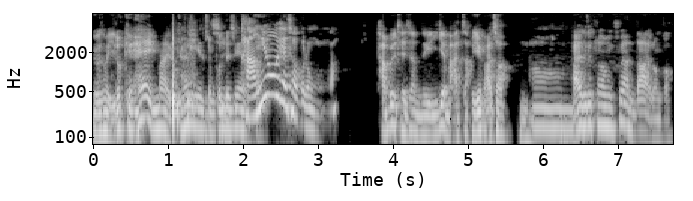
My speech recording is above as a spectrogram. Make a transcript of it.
여기서 막 이렇게 해, 임마. 이렇게 하는 게 좀. 꼰대지. 강요해서 그런 건가? 답을 제시하는 게 이게 맞아 이게 맞아. 아. 아, 근데 그러면 후회한다, 이런 거.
